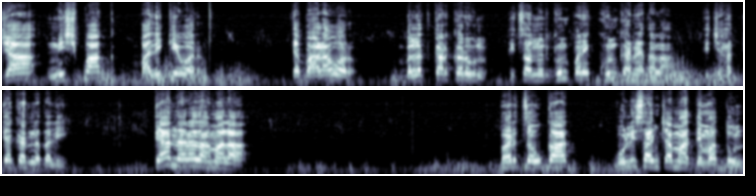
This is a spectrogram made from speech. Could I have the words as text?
ज्या निष्पाक बालिकेवर त्या बाळावर बलात्कार करून तिचा निर्गुणपणे खून करण्यात आला तिची हत्या करण्यात आली त्या नराधामाला भर चौकात पोलिसांच्या माध्यमातून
